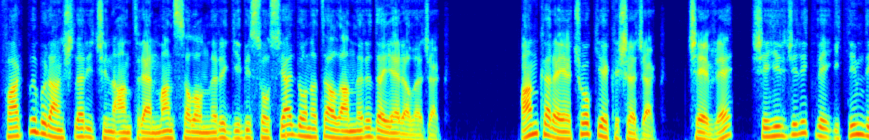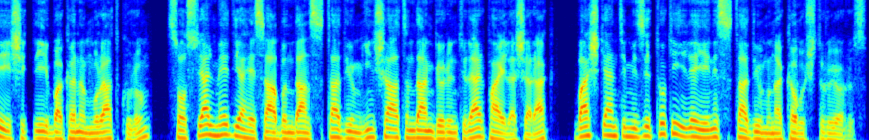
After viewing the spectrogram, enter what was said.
farklı branşlar için antrenman salonları gibi sosyal donatı alanları da yer alacak. Ankara'ya çok yakışacak. Çevre, Şehircilik ve İklim Değişikliği Bakanı Murat Kurum, sosyal medya hesabından stadyum inşaatından görüntüler paylaşarak, başkentimizi TOKİ ile yeni stadyumuna kavuşturuyoruz.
